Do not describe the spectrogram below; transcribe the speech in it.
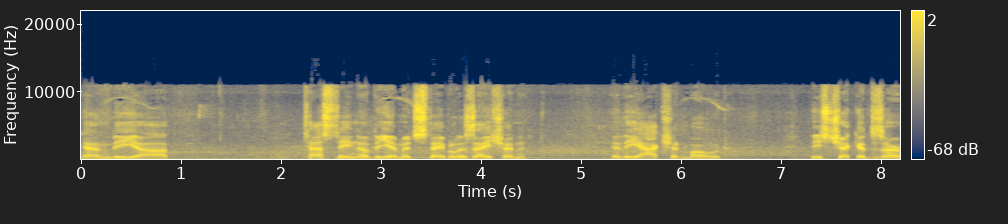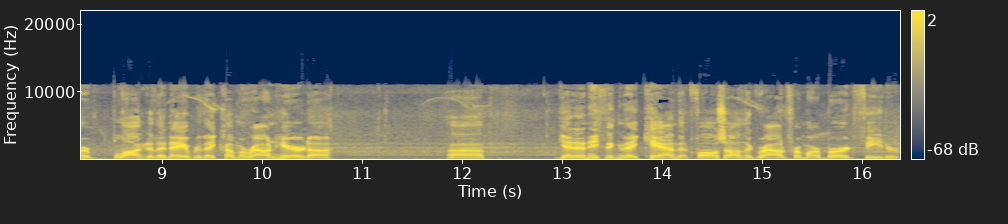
and the uh, testing of the image stabilization in the action mode. These chickens are belong to the neighbor. They come around here to uh, get anything they can that falls on the ground from our bird feeder.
